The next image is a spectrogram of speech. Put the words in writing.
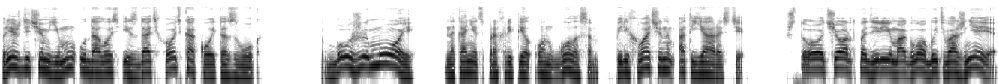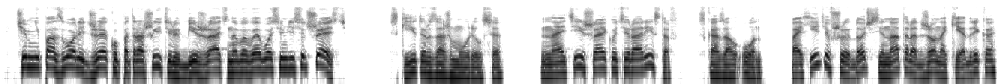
прежде чем ему удалось издать хоть какой-то звук. «Боже мой!» — наконец прохрипел он голосом, перехваченным от ярости. «Что, черт подери, могло быть важнее, чем не позволить Джеку-потрошителю бежать на ВВ-86?» Скитер зажмурился. «Найти шайку террористов», — сказал он, похитившую дочь сенатора Джона Кедрика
